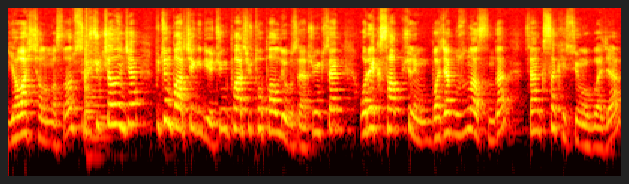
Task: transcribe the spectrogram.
yavaş çalınması lazım. Siz küçük çalınca bütün parça gidiyor. Çünkü parça topallıyor bu sefer. Çünkü sen oraya kısaltmış oluyorsun. Bacak uzun aslında. Sen kısa kesiyorsun o bacağı.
